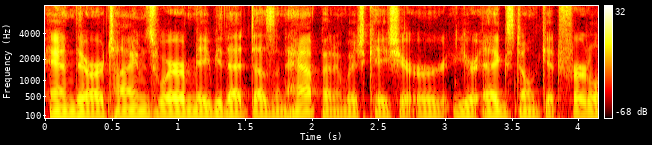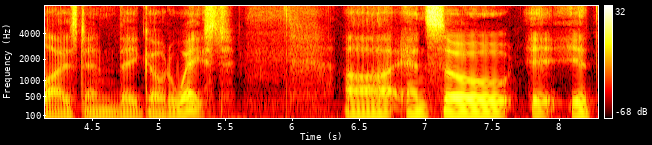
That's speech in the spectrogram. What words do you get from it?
And there are times where maybe that doesn't happen, in which case your er, your eggs don't get fertilized and they go to waste. Uh, and so it, it,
